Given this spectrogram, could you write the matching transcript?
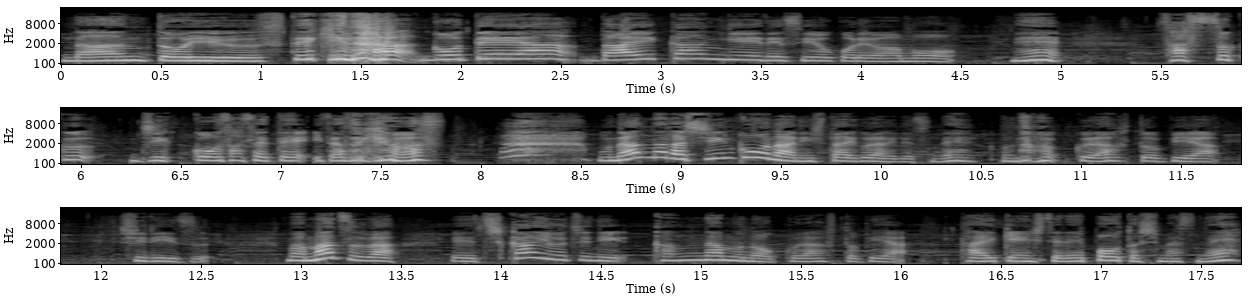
なんという素敵なご提案、大歓迎ですよ、これはもう。ね。早速実行させていただきます。もうなんなら新コーナーにしたいぐらいですね。このクラフトビアシリーズ。まあ、まずは、え、近いうちにカンナムのクラフトビア体験してレポートしますね。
